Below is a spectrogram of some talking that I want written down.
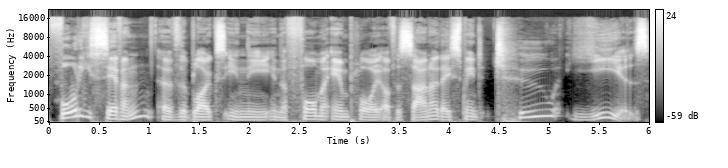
Forty-seven of the blokes in the in the former employ of Asano, they spent two years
